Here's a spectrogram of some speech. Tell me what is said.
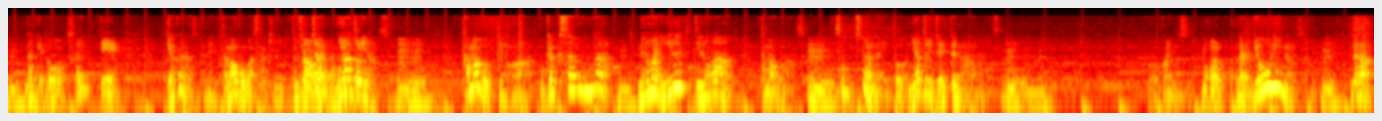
うん。だけどそれって逆なんですよね。卵が先そっちは鶏なんですよ。うんうん。卵っていうのはお客さんが目の前にいるっていうのが卵なんですよ。うんうん。そっちがないと鶏絶対ならないんですよ。うんうんうん分かる分かる。だから両輪なんですよね。うん。だから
